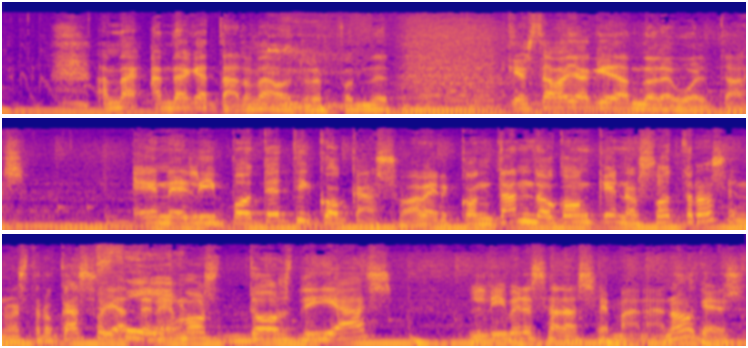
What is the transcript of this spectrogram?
anda, anda que ha tardado en responder. Que estaba yo aquí dándole vueltas. En el hipotético caso, a ver, contando con que nosotros, en nuestro caso, ya Sí. tenemos dos días libres a la semana, ¿no? Que es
